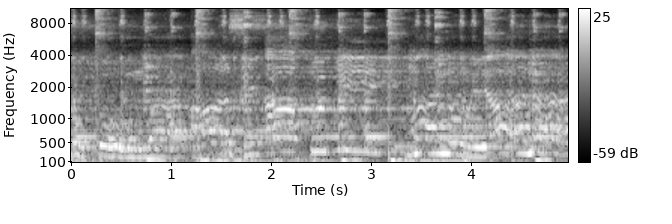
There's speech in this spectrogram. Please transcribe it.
को माँ आस आपकी मानो या ना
